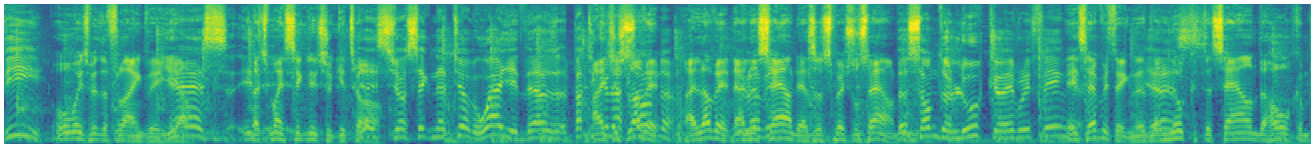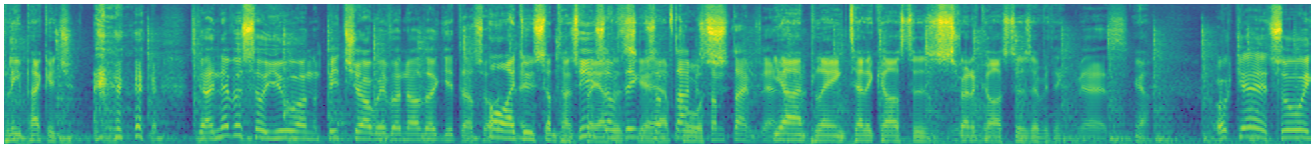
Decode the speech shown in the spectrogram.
V. Always with the Flying V. yeah. Yes, it- That's my signature guitar. Yes, your signature. Why? There's a particular I just love sound. it. I love it. You and the love it? sound has a special sound. The sound, the look, uh, everything. it's everything. The, the look, the sound, the whole complete package. I never saw you on a picture with another guitar. So Oh, I do sometimes play others. something Yeah, sometimes, of course. sometimes. Yeah. Yeah, I'm playing Telecasters, Stratocasters, everything. Yes. Yeah. Okay, so I-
